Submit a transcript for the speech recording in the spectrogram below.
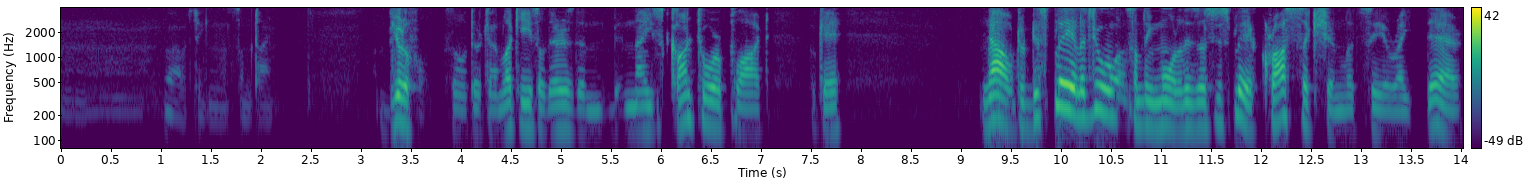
Mm, wow, it's taking some time. Beautiful. So third time lucky. So there's the nice contour plot. Okay. Now to display, let's do something more. Let's, let's display a cross section. Let's say right there.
